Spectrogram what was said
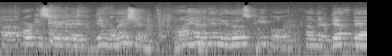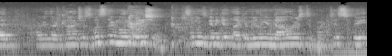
uh, orchestrated demolition. Why haven't any of those people on their deathbed or in their conscience, what's their motivation? Someone's gonna get like a million dollars to participate.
